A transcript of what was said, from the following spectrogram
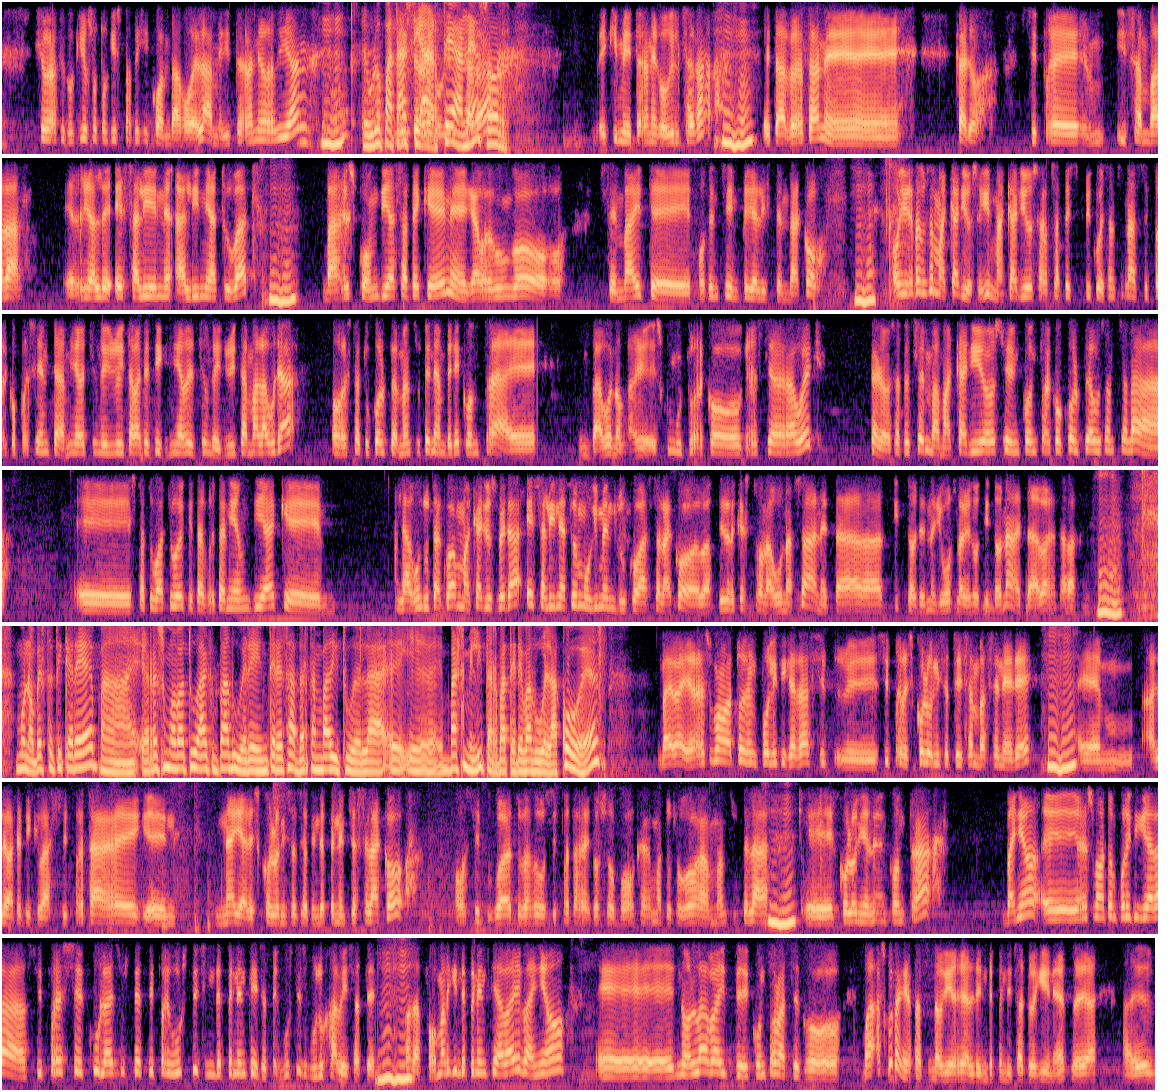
geografiko oso toki estrategikoan dagoela, Mediterraneo erdian. Mm Europa eta Asia artean, ez, hor? Eki Mediterraneko giltza da. Mhm. Eta bertan, e, karo, zipre izan bada, herrialde ez alineatu bat, mm -hmm. ba, arrizko ondia zatekeen, e, gaur egungo zenbait e, potentzia imperialisten dako. Mm -hmm. Hori gertatu zen Makarios, egin, Makarios hartzapezpiko izan zena zipreko presidentea, mila betzen da irudita batetik, mila betzen da irudita malaura, hor estatu kolpe eman zutenean bere kontra, e, ba, bueno, ba, eskumuturreko grezia hauek, Claro, esaten zen, ba, Makariosen kontrako kolpe hau zantzala e, estatu batuek eta Britania hundiak e, lagundutakoa Makarios bera ez alineatuen mugimenduko azalako, ba, Fidel Castro laguna zan, eta Tito, dena Jugoslaviko Titona, eta bar, eta bar. Mm Bueno, bestetik ere, ba, erresuma batuak badu ere interesa, bertan badituela, e, e, bas militar bat ere baduelako, ez? Bai, bai, erresuma batuen politika da, zipre deskolonizatzea izan bazen ere, mm -hmm. alde batetik, ba, zipretarrek naia deskolonizazioa independentzia zelako, hor zip, guadatu behar dugu zipretarrek oso borroka armatu oso gorra mantzutela mm -hmm. eh, kolonialen kontra, Baina, eh, erresumaton politika da, zipre sekula ez uste zipre guztiz independentia izaten, guztiz buru jabe izaten. Mm -hmm. formalek independentia bai, baina eh, nola bait eh, kontrolatzeko, ba, askotan gertatzen da hori errealde independizatu egin, ez? Eh, eh,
